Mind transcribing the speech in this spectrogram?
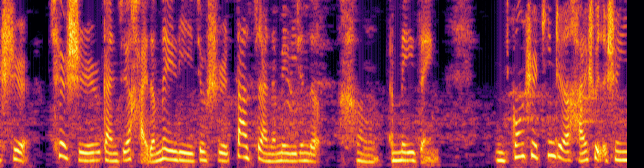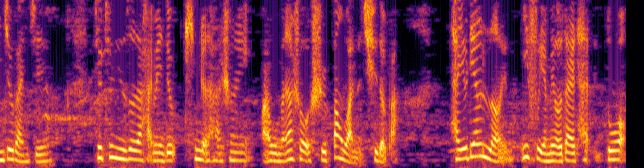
是确实感觉海的魅力，就是大自然的魅力，真的很 amazing。你光是听着海水的声音，就感觉就静静坐在海面，就听着它的声音。而我们那时候是傍晚的去的吧，还有点冷，衣服也没有带太多，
